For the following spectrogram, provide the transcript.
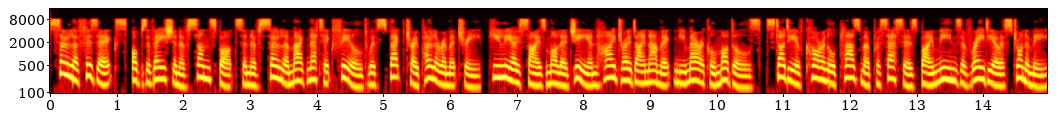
Solar physics, observation of sunspots and of solar magnetic field with spectropolarimetry, helioseismology and hydrodynamic numerical models, study of coronal plasma processes by means of radio astronomy,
